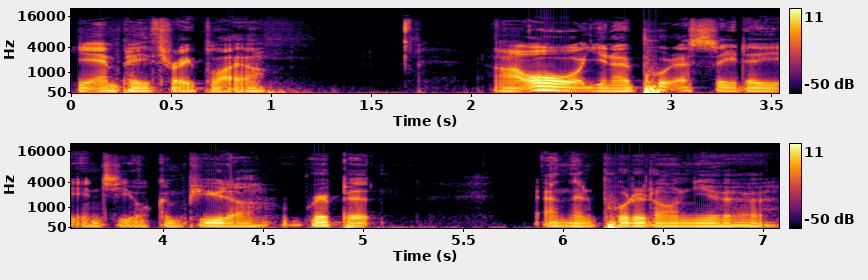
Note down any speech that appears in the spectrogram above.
your MP3 player, uh, or you know, put a CD into your computer, rip it, and then put it on your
